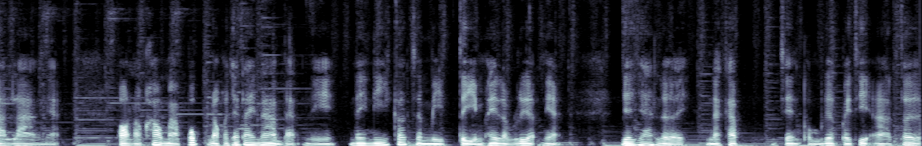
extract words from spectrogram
ด้านล่างเนี่ย อเราเข้ามาปุ๊บเราก็จะได้หน้าแบบนี้ ในนี้ก็จะมีธีมให้เราเลือกเนี่ยเยอะแยะเลยนะครับ เช่นผมเลือกไปที่ Arthur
